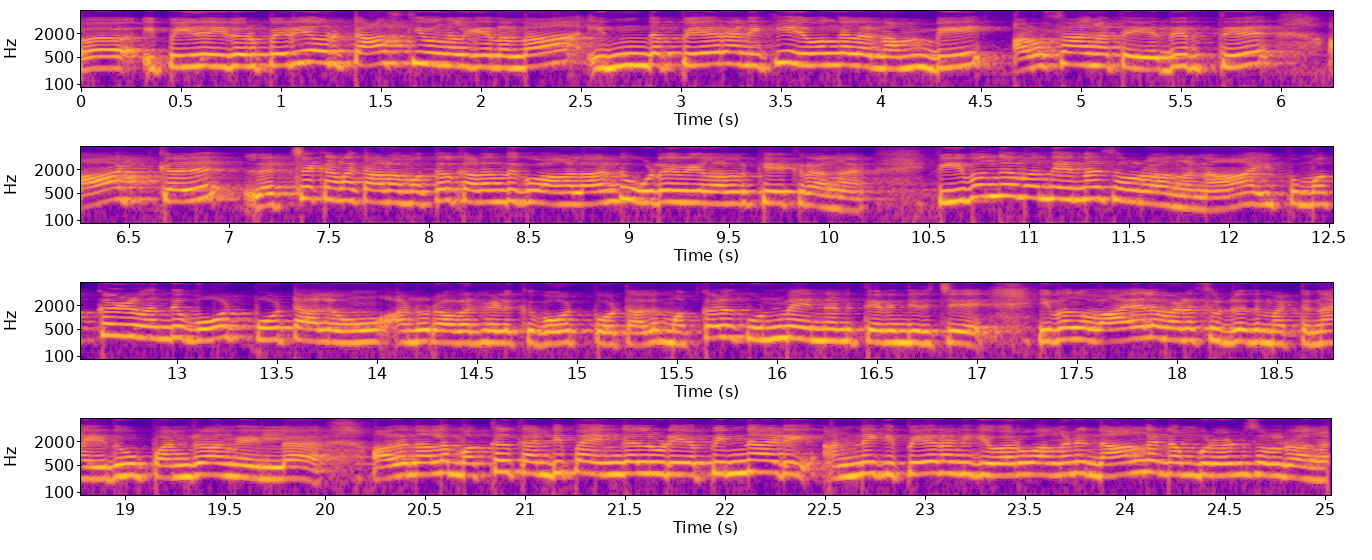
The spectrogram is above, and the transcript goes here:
அஹ் இப்ப இது இது ஒரு பெரிய ஒரு டாஸ்க் இவங்களுக்கு என்னன்னா இந்த பேரணிக்கு இவங்களை நம்பி அரசாங்கத்தை எதிர்த்து ஆட்கள் லட்சக்கணக்கான மக்கள் கலந்துக்குவாங்களான்னு உடவியலாளர் கேட்குறாங்க இப்போ இவங்க வந்து என்ன சொல்றாங்கன்னா இப்போ மக்கள் வந்து ஓட் போட்டாலும் அனுர் அவர்களுக்கு ஓட் போட்டாலும் மக்களுக்கு உண்மை என்னன்னு தெரிஞ்சிருச்சு இவங்க வாயில வடை சுடுறது மட்டும்தான் எதுவும் பண்றாங்க இல்ல அதனால மக்கள் கண்டிப்பா எங்களுடைய பின்னாடி அன்னைக்கு பேரணிக்கு வருவாங்கன்னு நாங்க நம்புறோம்னு சொல்றாங்க.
